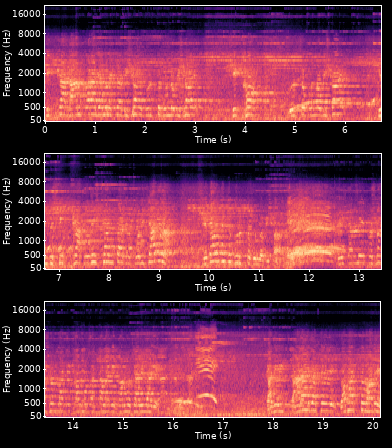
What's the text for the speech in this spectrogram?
শিক্ষা দান করা যেমন একটা বিষয় গুরুত্বপূর্ণ বিষয় শিক্ষক গুরুত্বপূর্ণ বিষয় কিন্তু শিক্ষা প্রতিষ্ঠানটার পরিচালনা সেটাও কিন্তু গুরুত্বপূর্ণ বিষয়। সেই কারণে প্রশাসন লাগে কর্মকর্তা লাগে কর্মচারী লাগে। কাজেই তারা যাতে যথার্থভাবে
